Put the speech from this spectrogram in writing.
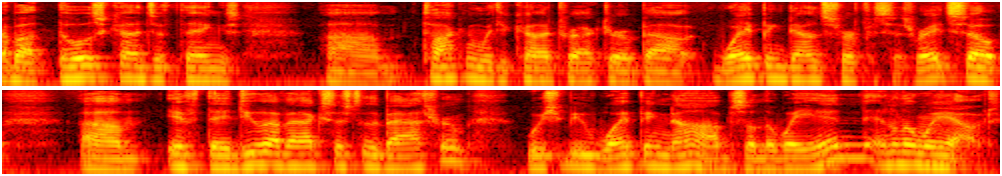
about those kinds of things, um, talking with your contractor about wiping down surfaces, right? So, um, if they do have access to the bathroom, we should be wiping knobs on the way in and on the way out,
